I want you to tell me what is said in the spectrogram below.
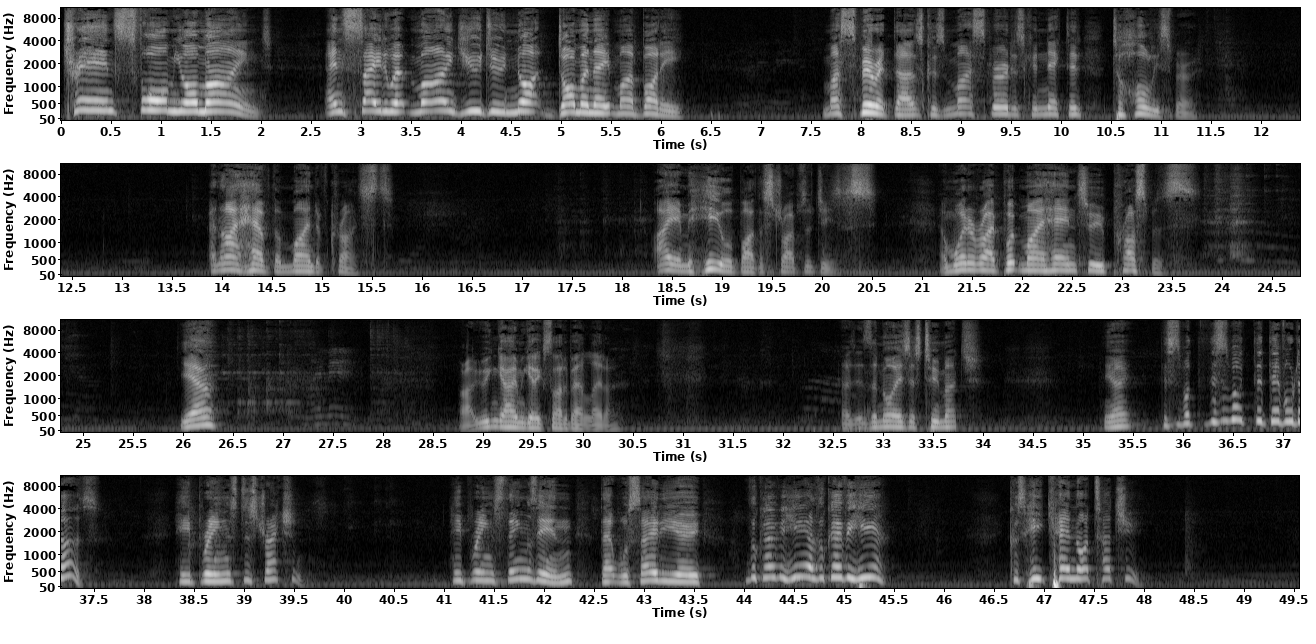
Transform your mind and say to it, Mind, you do not dominate my body. My spirit does because my spirit is connected to Holy Spirit. And I have the mind of Christ. I am healed by the stripes of Jesus. And whatever I put my hand to prospers. Yeah? All right, we can go home and get excited about it later. Is the noise just too much? You know, this is what this is what the devil does. He brings distractions. He brings things in that will say to you, "Look over here, look over here," because he cannot touch you.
